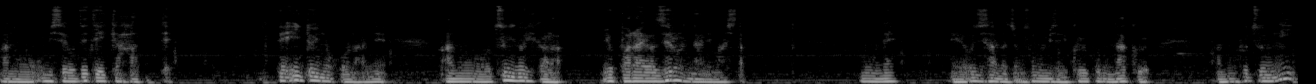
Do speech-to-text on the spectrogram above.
の、お店を出ていきはって、で、イートインのコーナーね、あの、次の日から酔っ払いはゼロになりました。もうね、えー、おじさんたちもその店に来ることなく、あの、普通に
